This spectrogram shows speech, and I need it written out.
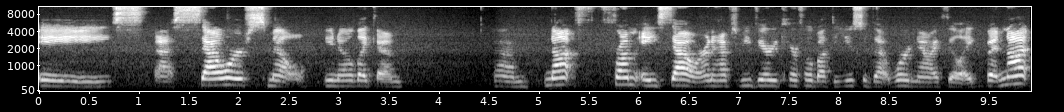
a, a sour smell, you know, like um, um, not from a sour, and I have to be very careful about the use of that word now, I feel like, but not,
